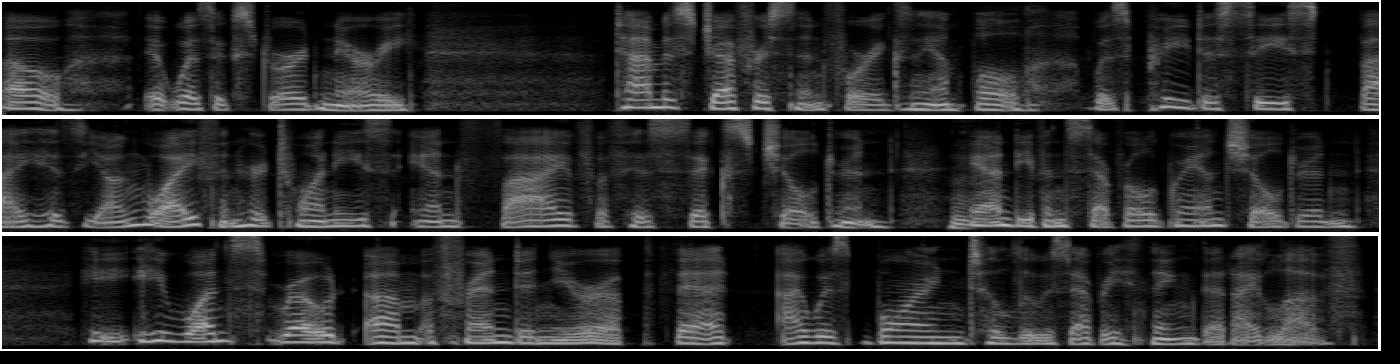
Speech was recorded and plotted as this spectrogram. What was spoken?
Oh, it was extraordinary. Thomas Jefferson, for example, was predeceased by his young wife in her 20s and five of his six children, hmm. and even several grandchildren. He he once wrote um, a friend in Europe that I was born to lose everything that I love.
